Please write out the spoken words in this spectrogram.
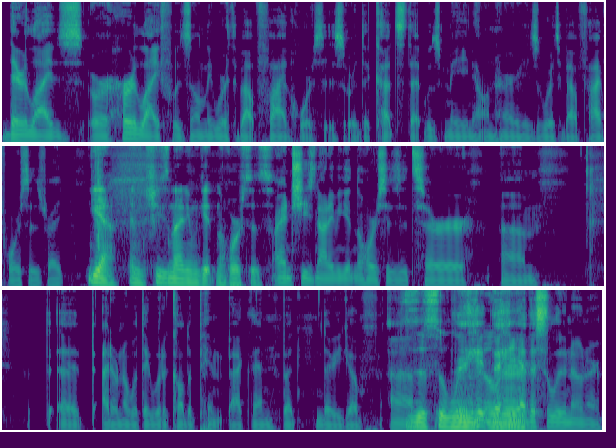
their lives or her life was only worth about five horses, or the cuts that was made on her is worth about five horses, right? Yeah, and she's not even getting the horses. and she's not even getting the horses. It's her. Um, uh, I don't know what they would have called a pimp back then, but there you go. Um, The saloon the- owner. yeah, the saloon owner.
